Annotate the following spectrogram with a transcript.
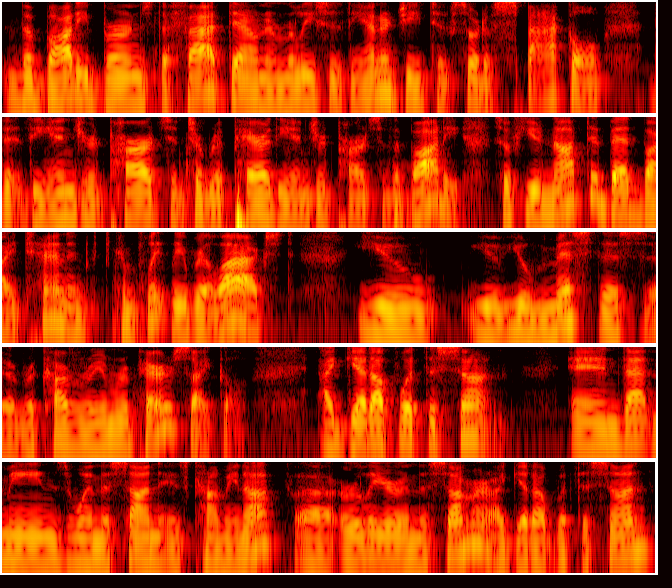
the body burns the fat down and releases the energy to sort of spackle the, the injured parts and to repair the injured parts of the body. So if you're not to bed by 10 and completely relaxed, you you you miss this uh, recovery and repair cycle. I get up with the sun. And that means when the sun is coming up uh, earlier in the summer, I get up with the sun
